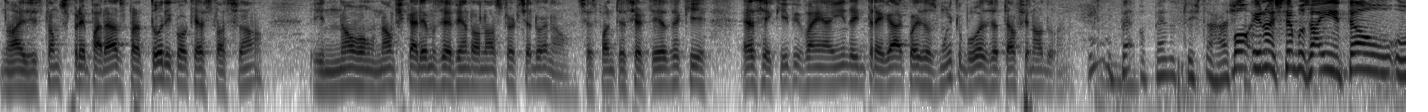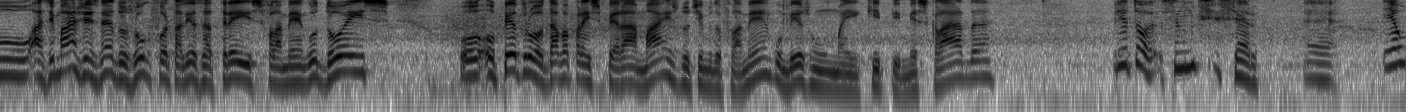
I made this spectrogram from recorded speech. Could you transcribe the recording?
Nós estamos preparados para toda e qualquer situação e não, não ficaremos devendo ao nosso torcedor, não. Vocês podem ter certeza que essa equipe vai ainda entregar coisas muito boas até o final do ano. O pé, o pé do texto arrasta. Bom, e nós temos aí então o- as imagens né, do jogo Fortaleza 3, Flamengo 2. O, o Pedro, dava para esperar mais do time do Flamengo, mesmo uma equipe mesclada? Brito, sendo muito sincero, é, eu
